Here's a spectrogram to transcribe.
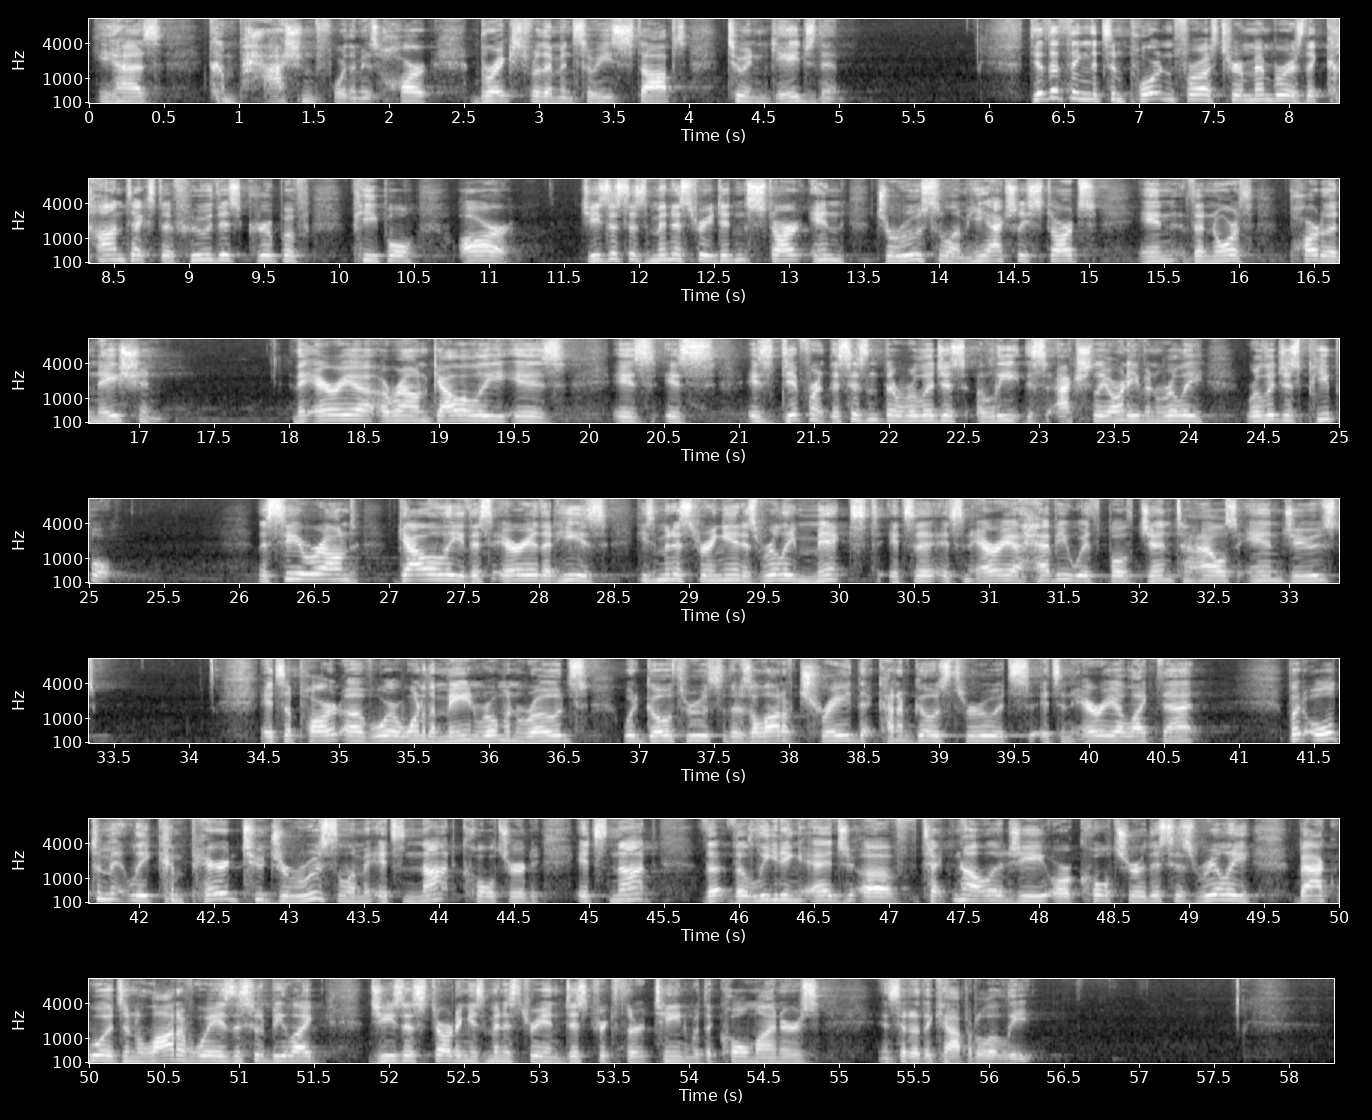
He has compassion for them, his heart breaks for them, and so he stops to engage them. The other thing that's important for us to remember is the context of who this group of people are. Jesus' ministry didn't start in Jerusalem, he actually starts in the north part of the nation. The area around Galilee is, is, is, is different. This isn't the religious elite, this actually aren't even really religious people. The sea around Galilee, this area that he's, he's ministering in, is really mixed. It's, a, it's an area heavy with both Gentiles and Jews. It's a part of where one of the main Roman roads would go through, so there's a lot of trade that kind of goes through. It's, it's an area like that. But ultimately, compared to Jerusalem, it's not cultured. It's not the, the leading edge of technology or culture. This is really backwoods. In a lot of ways, this would be like Jesus starting his ministry in District 13 with the coal miners instead of the capital elite.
